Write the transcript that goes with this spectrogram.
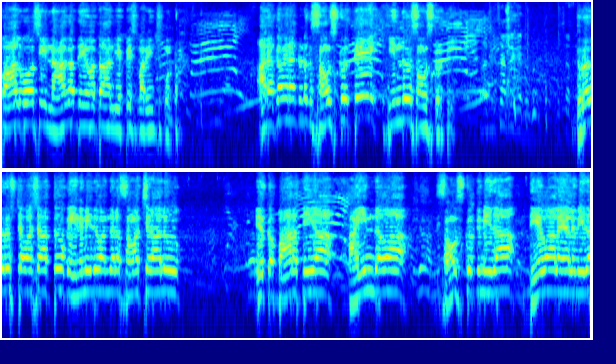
పాలు పోసి నాగదేవత అని చెప్పి స్మరించుకుంటాం. ఆ రకమైనటువంటి సంస్కృతి హిందూ సంస్కృతి. దురదృష్టవశాత్తు ఒక ఎనిమిది వందల సంవత్సరాలు ఈ యొక్క భారతీయ హైందవ సంస్కృతి మీద దేవాలయాల మీద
